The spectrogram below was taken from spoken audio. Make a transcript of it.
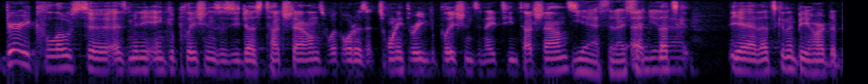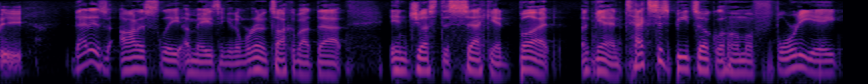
very close to as many incompletions as he does touchdowns, with what is it, 23 incompletions and 18 touchdowns. yes, did I send you that's that? Yeah, that's going to be hard to beat. That is honestly amazing, and we're going to talk about that in just a second. But again, Texas beats Oklahoma forty-eight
